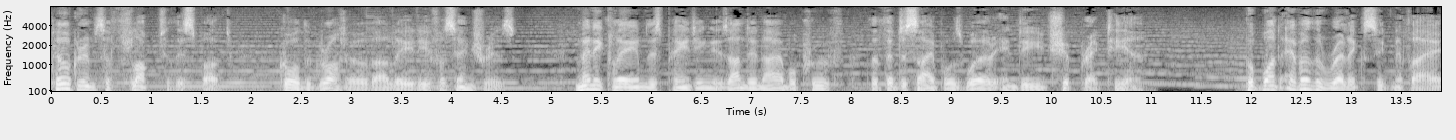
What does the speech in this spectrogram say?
Pilgrims have flocked to this spot, called the Grotto of Our Lady, for centuries. Many claim this painting is undeniable proof that the disciples were indeed shipwrecked here. But whatever the relics signify,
